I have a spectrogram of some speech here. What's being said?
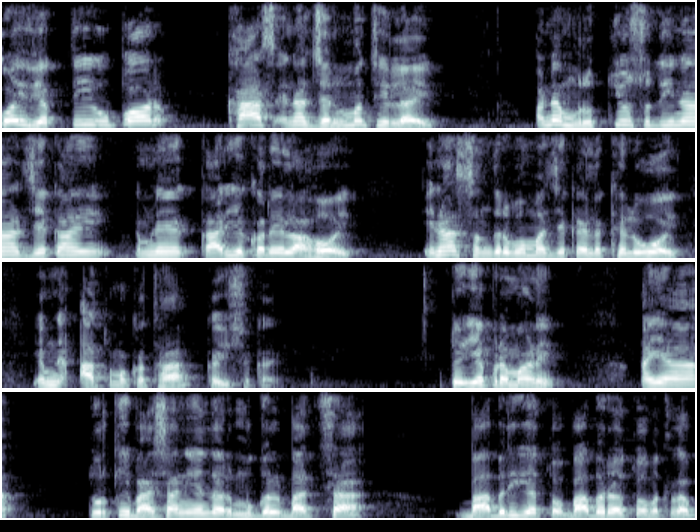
કોઈ વ્યક્તિ ઉપર ખાસ એના જન્મથી લઈ અને મૃત્યુ સુધીના જે કાંઈ એમણે કાર્ય કરેલા હોય, એના સંદર્ભમાં જે કાંઈ લખેલું હોય, એમને આત્મકથા કહી શકાય. તો એ પ્રમાણે અહીંયા તુર્કી ભાષાની અંદર મુગલ બાદશાહ બાબરી હતો, બાબર હતો મતલબ,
